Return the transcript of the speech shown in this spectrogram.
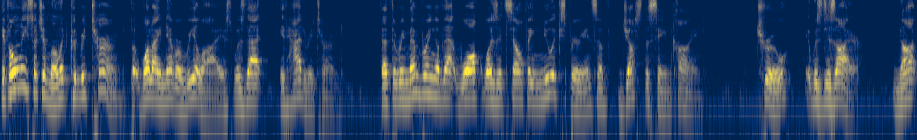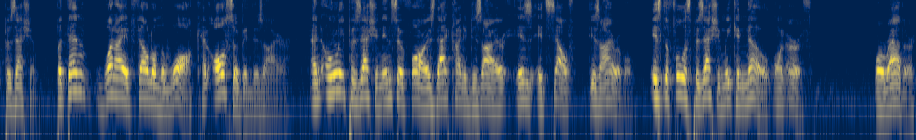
If only such a moment could return, but what I never realized was that it had returned that the remembering of that walk was itself a new experience of just the same kind. True, it was desire, not possession. But then what I had felt on the walk had also been desire, and only possession insofar as that kind of desire is itself desirable, is the fullest possession we can know on earth. Or rather,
